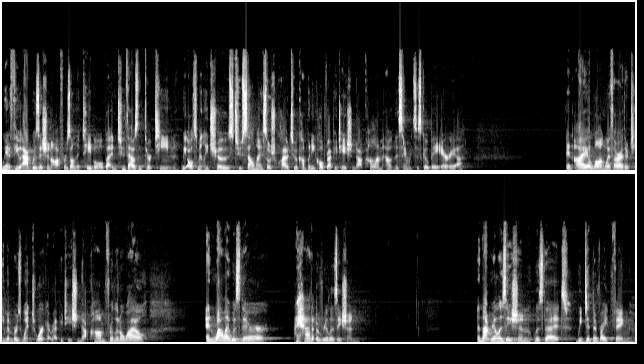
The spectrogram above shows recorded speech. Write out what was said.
We had a few acquisition offers on the table, but in 2013, we ultimately chose to sell my social cloud to a company called Reputation.com out in the San Francisco Bay Area. And I, along with our other team members, went to work at Reputation.com for a little while. And while I was there, I had a realization. And that realization was that we did the right thing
